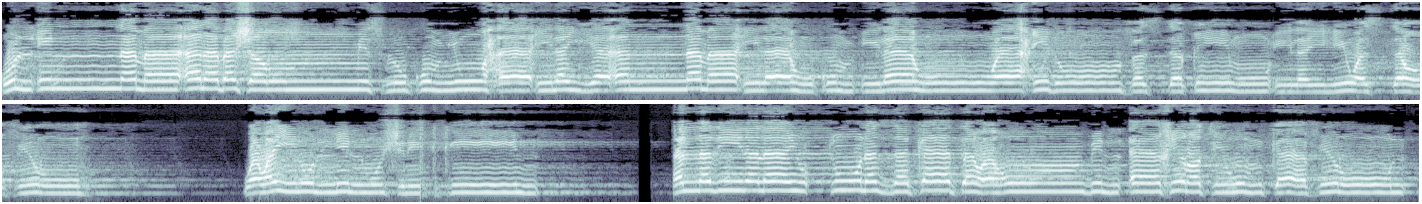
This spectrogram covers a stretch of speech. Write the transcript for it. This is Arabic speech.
قل إنما أنا بشر مثلكم يوحى إلي أنما إلهكم إله واحد فاستقيموا إليه واستغفروه وويل للمشركين الذين لا يؤتون الزكاة وهم بالآخرة هم كافرون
